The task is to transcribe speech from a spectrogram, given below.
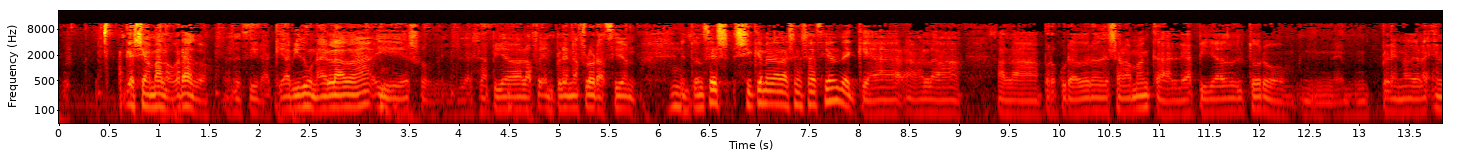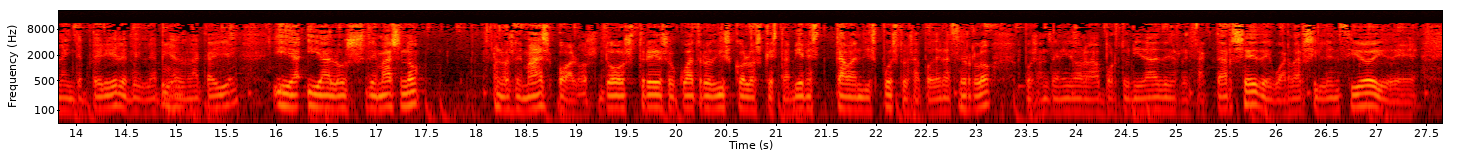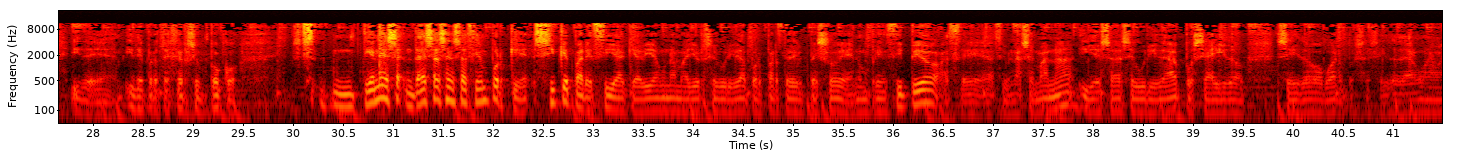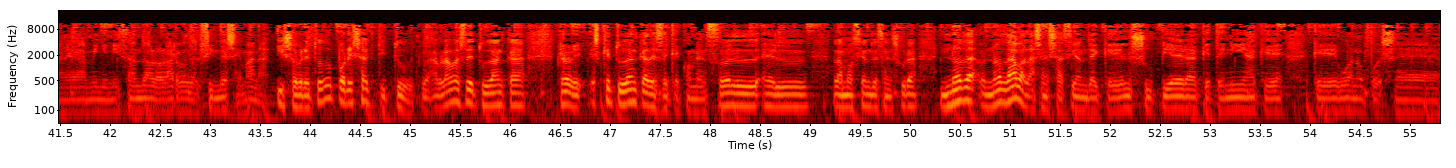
que se ha malogrado. Es decir, aquí ha habido una helada y eso, les ha pillado en plena floración. Entonces, sí que me da la sensación de que a la a la procuradora de Salamanca le ha pillado el toro en pleno de en la intemperie, le, ha pillado en la calle y y a los demás no. a los demás o a los dos, tres o cuatro discos los que también estaban dispuestos a poder hacerlo, pues han tenido la oportunidad de retractarse, de guardar silencio y de, y de, y de protegerse un poco. Tienes, da esa sensación porque sí que parecía que había una mayor seguridad por parte del PSOE en un principio, hace, hace una semana, y esa seguridad pues se ha ido, se ha ido, bueno, pues se ha ido de alguna manera minimizando a lo largo del fin de semana. Y sobre todo por esa actitud. Hablabas de Tudanka, claro, es que Tudanka desde que comenzó el, la moción de censura, no, no daba la sensación de que él supiera que tenía que, que bueno, pues... Eh,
